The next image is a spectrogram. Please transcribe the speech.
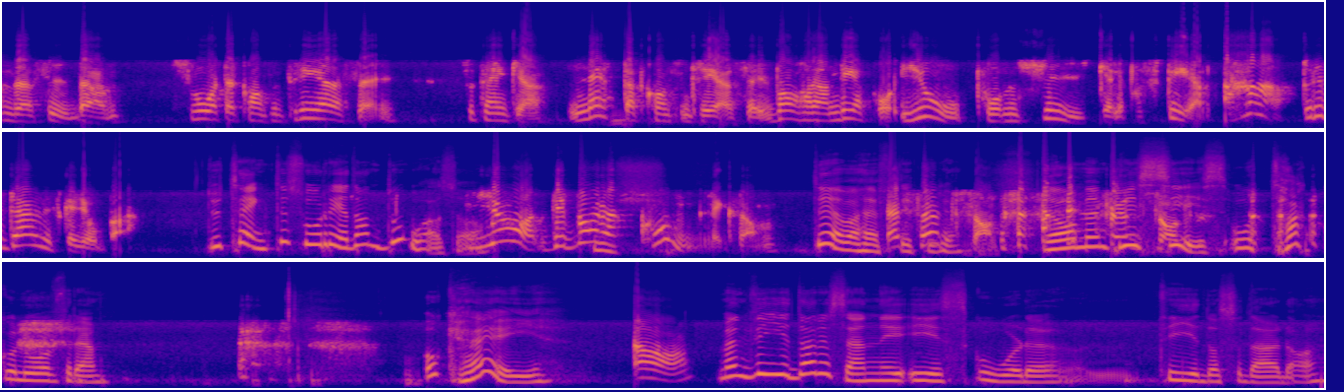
andra sidan, svårt att koncentrera sig, så tänker jag, lätt att koncentrera sig. Vad har han det på? Jo, på musik eller på spel. Aha, då är det där vi ska jobba. Du tänkte så redan då alltså? Ja, det bara kom liksom. Det var Jag är häftigt. född sån. Ja men precis. Och tack och lov för det. Okej. Ja. Men vidare sen i, i skoltid och sådär då?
